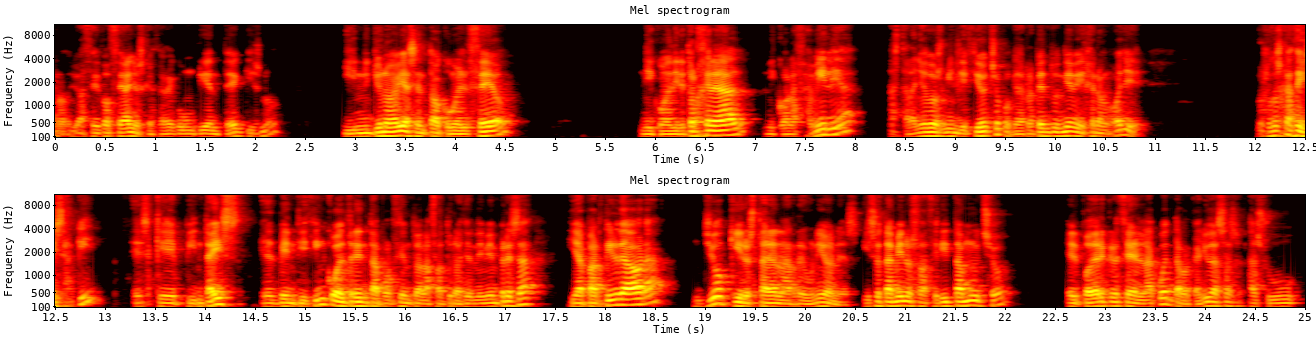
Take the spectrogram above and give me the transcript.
¿no? Yo hace 12 años que cerré con un cliente X, ¿no? Y yo no me había sentado con el CEO, ni con el director general, ni con la familia, hasta el año 2018, porque de repente un día me dijeron, oye, ¿vosotros qué hacéis aquí? Es que pintáis el 25 o el 30% de la facturación de mi empresa y a partir de ahora yo quiero estar en las reuniones. Y eso también nos facilita mucho el poder crecer en la cuenta, porque ayudas a, su,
